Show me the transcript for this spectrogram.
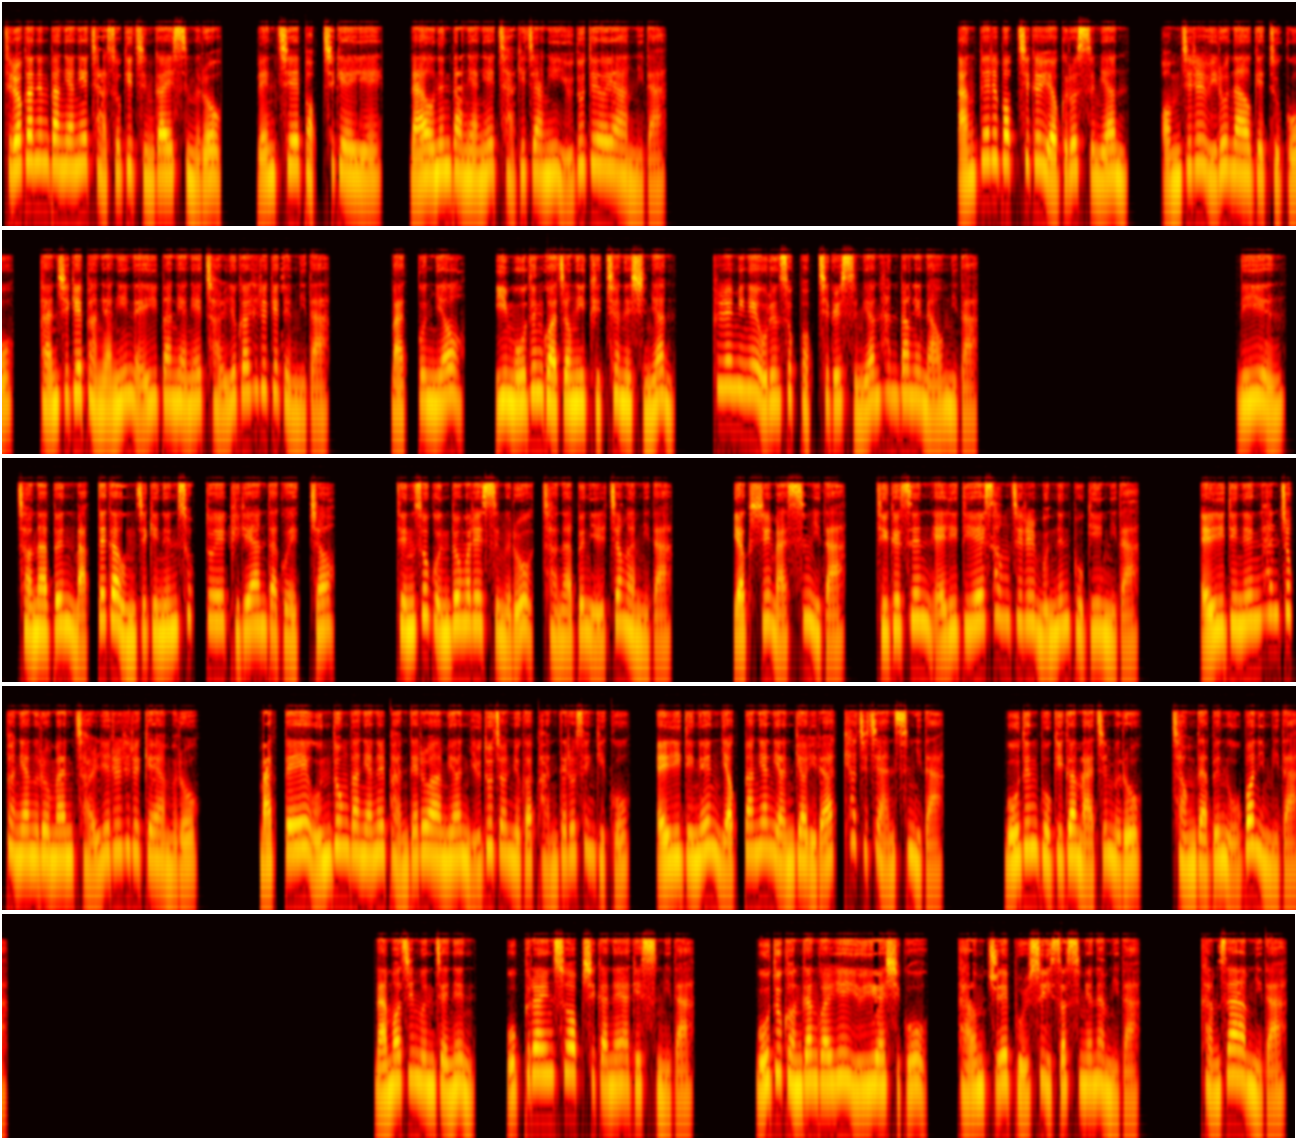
들어가는 방향의 자속이 증가했으므로 렌치의 법칙에 의해 나오는 방향의 자기장이 유도되어야 합니다. 앙페르 법칙을 역으로 쓰면 엄지를 위로 나오게 두고 반시계 방향인 A 방향의 전류가 흐르게 됩니다. 맞군요. 이 모든 과정이 귀찮으시면 플레밍의 오른속 법칙을 쓰면 한 방에 나옵니다. 니은, 전압은 막대가 움직이는 속도에 비례한다고 했죠. 등속 운동을 했으므로 전압은 일정합니다. 역시 맞습니다. 디귿은 LED의 성질을 묻는 보기입니다. LED는 한쪽 방향으로만 전류를 흐르게 하므로 막대의 운동 방향을 반대로 하면 유도 전류가 반대로 생기고 LED는 역방향 연결이라 켜지지 않습니다. 모든 보기가 맞으므로 정답은 5번입니다. 나머지 문제는 오프라인 수업 시간에 하겠습니다. 모두 건강관리에 유의하시고 다음 주에 볼 수 있었으면 합니다. 감사합니다.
